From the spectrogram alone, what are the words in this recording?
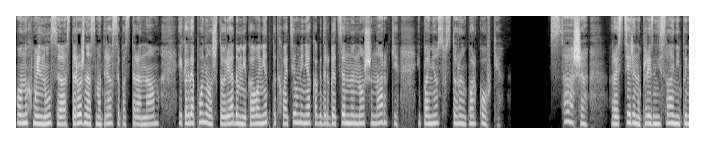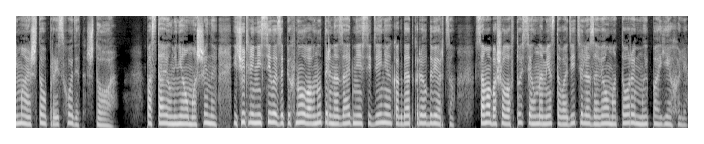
Он ухмыльнулся, осторожно осмотрелся по сторонам, и когда понял, что рядом никого нет, подхватил меня как драгоценную ношу на руки и понёс в сторону парковки. «Саша!» — растерянно произнесла, не понимая, что происходит. «Что?» поставил меня у машины и чуть ли не силой запихнул вовнутрь на заднее сиденье, когда открыл дверцу. Сам обошел авто, сел на место водителя, завел мотор, и мы поехали.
